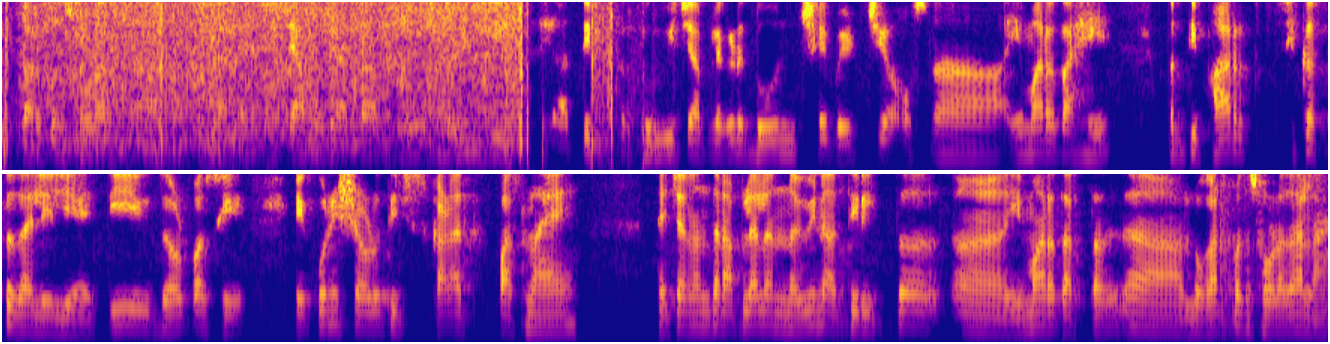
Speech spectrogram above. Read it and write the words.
लोकार्पण सोहळा झाला आहे. त्यामध्ये आता आपली नवीन जी अतिरिक्त पूर्वीची आपल्याकडे दोनशे बेडची इमारत आहे पण ती फार शिकस्त झालेली आहे. ती जवळपास एकोणीसशे अडोतीस काळातपासून आहे. त्याच्यानंतर आपल्याला नवीन अतिरिक्त इमारत आत्ता लोकार्पण सोहळा झाला.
